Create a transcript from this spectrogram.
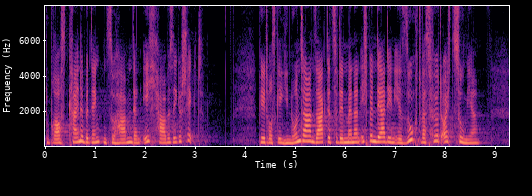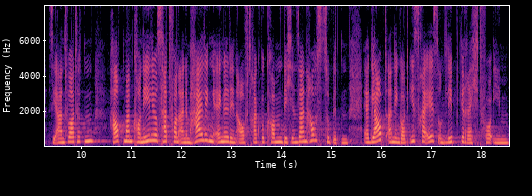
Du brauchst keine Bedenken zu haben, denn ich habe sie geschickt. Petrus ging hinunter und sagte zu den Männern, ich bin der, den ihr sucht, was führt euch zu mir? Sie antworteten, Hauptmann Cornelius hat von einem heiligen Engel den Auftrag bekommen, dich in sein Haus zu bitten. Er glaubt an den Gott Israels und lebt gerecht vor ihm.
